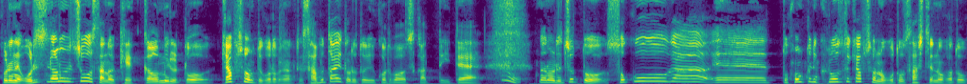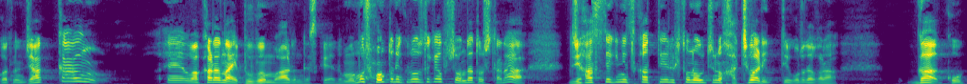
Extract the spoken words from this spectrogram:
これね、オリジナル調査の結果を見ると、キャプションという言葉じゃなくてサブタイトルという言葉を使っていて、なのでちょっとそこが、えーっと、本当にクローズドキャプションのことを指してるのかどうかっていうのは若干、えーわからない部分もあるんですけれども、もし本当にクローズドキャプションだとしたら、自発的に使っている人のうちの8割っていうことだから、が、こ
